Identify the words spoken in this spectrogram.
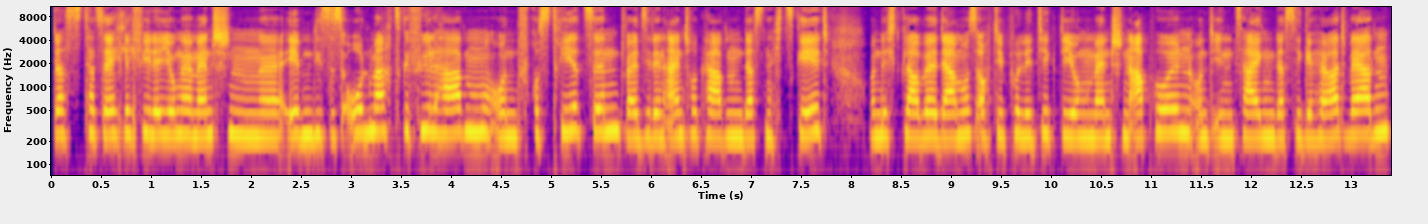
dass tatsächlich viele junge Menschen äh, eben dieses Ohnmachtsgefühl haben und frustriert sind, weil sie den Eindruck haben, dass nichts geht. Und ich glaube, da muss auch die Politik die jungen Menschen abholen und ihnen zeigen, dass sie gehört werden.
